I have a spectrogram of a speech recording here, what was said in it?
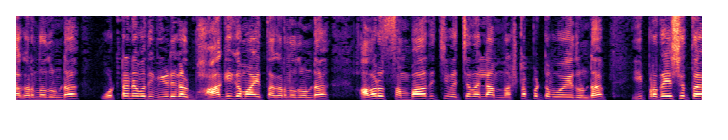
തകർന്നതുണ്ട്. ഒട്ടനവധി വീടുകൾ ഭാഗികമായി തകർന്നതുണ്ട്. അവർ സമ്പാദിച്ചു വെച്ചതെല്ലാം നഷ്ടപ്പെട്ടു പോയതുണ്ട്. ഈ പ്രദേശത്ത്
